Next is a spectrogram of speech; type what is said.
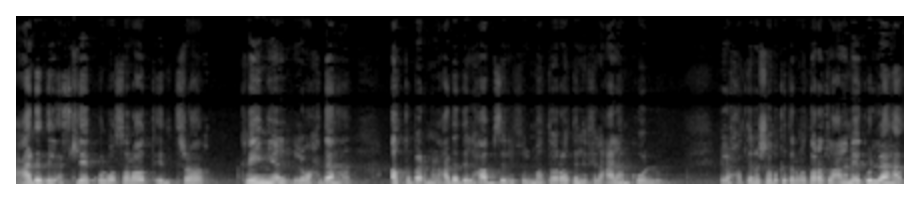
عدد الأسلاك والوصلات intracranial لوحدها أكبر من عدد ال hubs اللي في المطارات اللي في العالم كله. لو حطينا شبكة المطارات العالمية كلها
